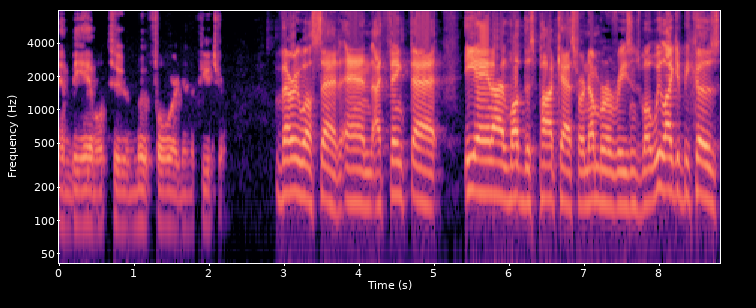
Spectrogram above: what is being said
and be able to move forward in the future. Very well said. And I think that EA and I love this podcast for a number of reasons, but we like it because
